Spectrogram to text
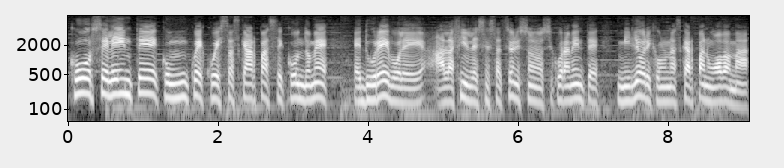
corse lente comunque questa scarpa secondo me è durevole, alla fine le sensazioni sono sicuramente migliori con una scarpa nuova, ma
